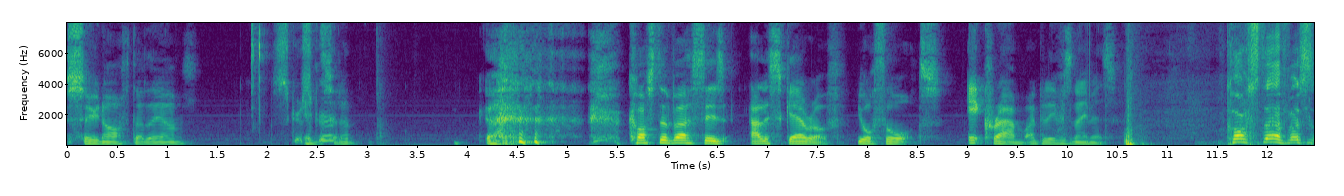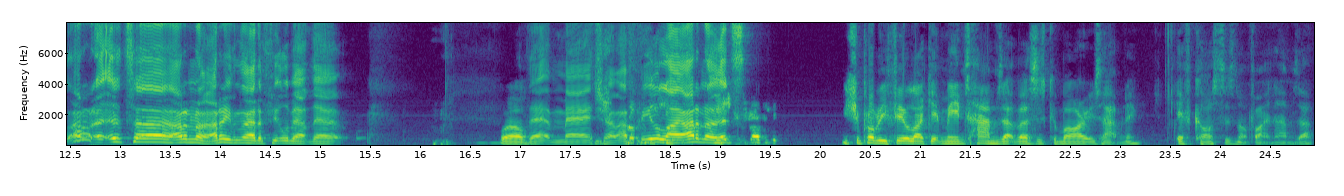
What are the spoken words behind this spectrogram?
soon after the um Skirt, skirt. incident. Costa versus Aliskerov. Your thoughts? Ikram, I believe his name is. Costa versus I don't it's uh I don't know I don't even know how to feel about that Well, that matchup. I feel like I don't know you it's should, probably, you should probably feel like it means Hamzat versus Kamaru is happening if Costa's not fighting Hamzat.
